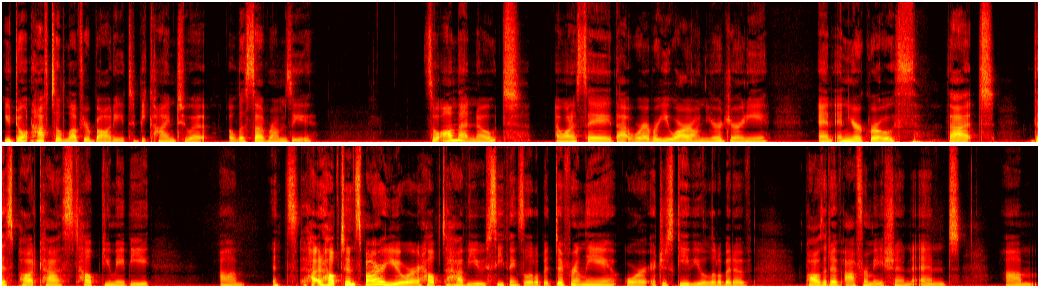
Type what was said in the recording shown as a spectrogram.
You don't have to love your body to be kind to it. Alissa Rumsey. So, on that note, I want to say that wherever you are on your journey and in your growth, that this podcast helped you maybe um, it's, it helped to inspire you or it helped to have you see things a little bit differently or it just gave you a little bit of positive affirmation and um,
